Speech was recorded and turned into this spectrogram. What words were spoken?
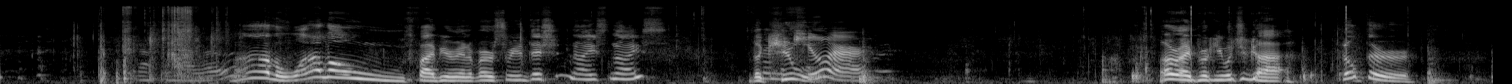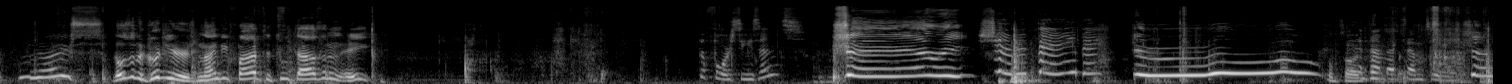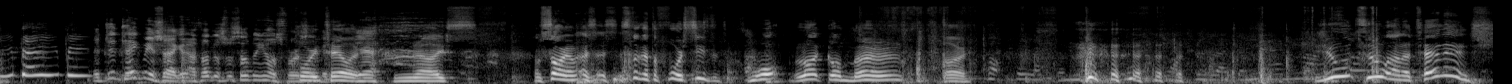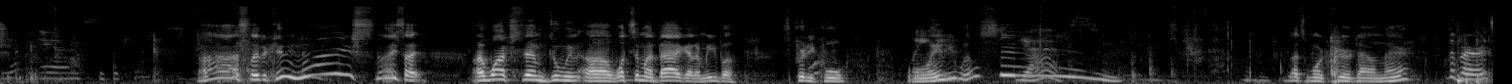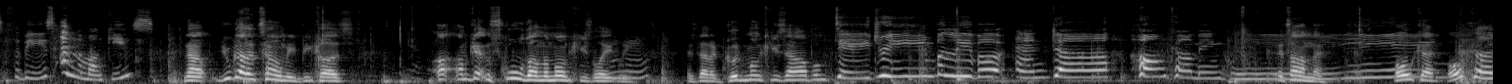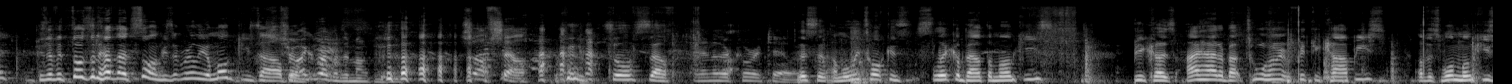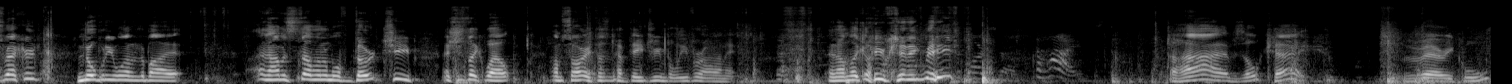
Ah, the Wallows five year anniversary edition. Nice, nice. The Cure. Cure. All right, Brookie, what you got? Filter. Nice. Those are the good years, 95 to 2008. The Four Seasons. Sherry, Sherry baby. you. I'm sorry. And MXMT. Sherry, baby. It did take me a second. I thought this was something else for a Corey second. Taylor. Yeah. Nice. I'm sorry. I'm, I, I still got the four seasons. Walk like a man. Sorry. you two on a 10 inch. And City Kid. Ah, Sleater-Kinney. Nice. Nice. I I watched them doing uh, What's in My Bag at Amoeba. It's pretty cool. Lainey Wilson. Yes. That's more clear down there. The birds, the bees, and the Monkees. Now, you got to tell me because I, I'm getting schooled on the Monkees lately. Mm-hmm. Is that a good Monkees album? Daydream Believer and uh, Homecoming Queen. It's on there. Okay, okay. Because if it doesn't have that song, is it really a Monkees album? Sure, I grew up with the Monkees. Soft Cell. Soft self. and another Corey Taylor. Listen, I'm only talking slick about the Monkees because I had about 250 copies of this one Monkees record. Nobody wanted to buy it. And I was selling them off dirt cheap. And she's like, well, I'm sorry, it doesn't have Daydream Believer on it. And I'm like, are you kidding me? The Hives. The Hives, okay. Very cool.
